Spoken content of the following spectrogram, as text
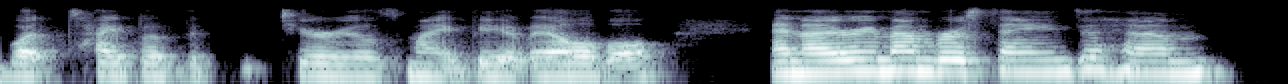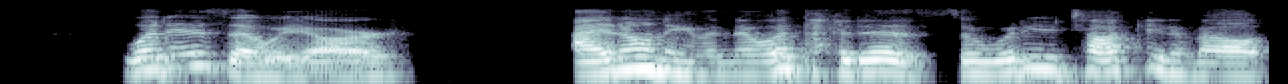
what type of materials might be available. And I remember saying to him, what is OER? I don't even know what that is. So what are you talking about?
